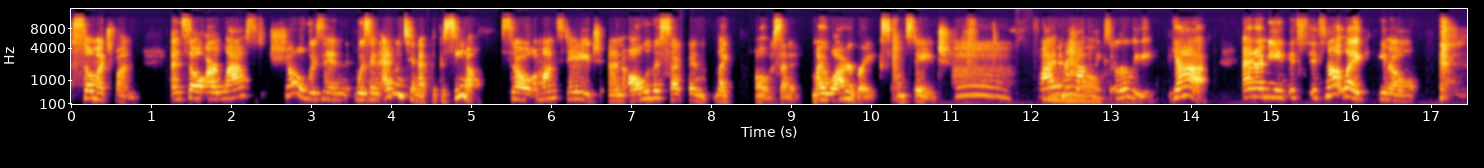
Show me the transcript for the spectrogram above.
So much fun. And so our last show was in was in Edmonton at the casino. So I'm on stage, and all of a sudden, like all of a sudden, my water breaks on stage. Five and a half Unreal. weeks early. Yeah. And I mean, it's it's not like, you know,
